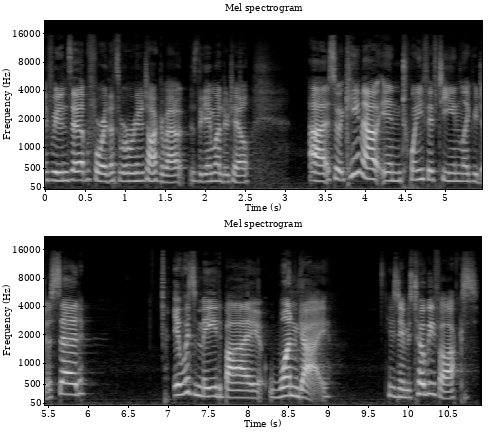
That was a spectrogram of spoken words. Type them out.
If we didn't say that before, that's what we're going to talk about is the game Undertale. Uh, so it came out in 2015, like we just said. It was made by one guy. His name is Toby Fox.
